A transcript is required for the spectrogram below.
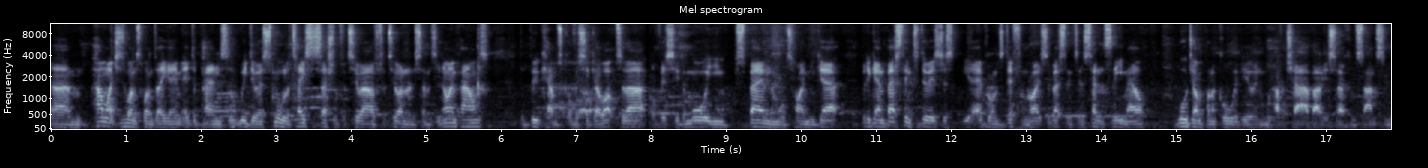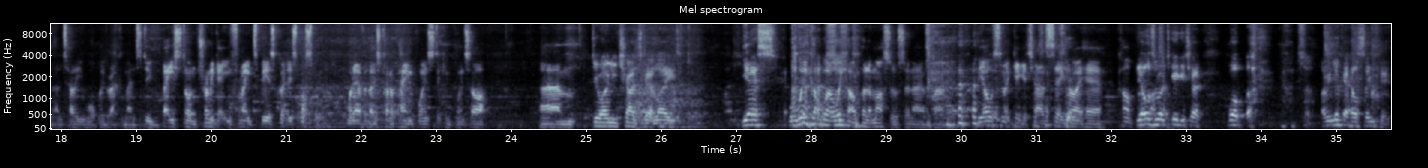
Um, how much is one to one day game? It depends. We do a smaller taster session for two hours for two hundred and seventy nine pounds. The boot camps obviously go up to that. Obviously, the more you spend, the more time you get. But again, best thing to do is just everyone's different, right? So best thing to do is send us an email. We'll jump on a call with you and we'll have a chat about your circumstance and, and tell you what we'd recommend to do based on trying to get you from A to B as quickly as possible, whatever those kind of pain points, sticking points are. Um, Do only Chads get laid? Yes. well, we can't. Well, we can't pull a muscle, so no. The ultimate Giga Chad sitting right here. Can't. The ultimate. Giga Chad. Well, I mean, look at Helsinki.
